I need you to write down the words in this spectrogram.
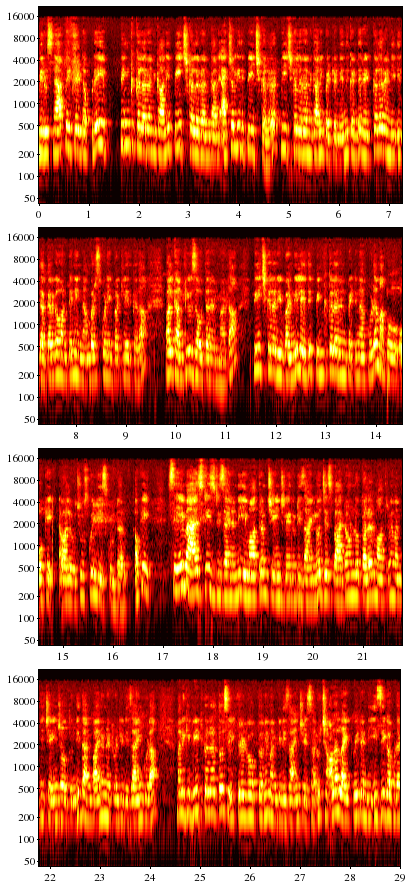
మీరు స్నాప్ పెట్టేటప్పుడే పింక్ కలర్ అని కానీ పీచ్ కలర్ అని కానీ యాక్చువల్గా ఇది పీచ్ కలర్ పీచ్ కలర్ అని కానీ పెట్టండి. ఎందుకంటే రెడ్ కలర్ అండ్ ఇది దగ్గరగా ఉంటే నేను నంబర్స్ కూడా ఇవ్వట్లేదు కదా. వాళ్ళు కన్ఫ్యూజ్ అవుతారనమాట పీచ్ కలర్ ఇవ్వండి లేదా పింక్ కలర్ అని పెట్టినా కూడా మాకు ఓకే వాళ్ళు చూసుకుని తీసుకుంటారు. Okay same as this design అండి. ఏ మాత్రం చేంజ్ లేదు డిజైన్లో జస్ట్ బ్యాక్గ్రౌండ్లో కలర్ మాత్రమే మనకి చేంజ్ అవుతుంది. దానిపైన ఉన్నటువంటి డిజైన్ కూడా మనకి వీట్ కలర్తో సిల్క్ థ్రెడ్ వర్క్ తోనే మనకి డిజైన్ చేశారు. చాలా లైట్ వెయిట్ అండ్ ఈజీగా కూడా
